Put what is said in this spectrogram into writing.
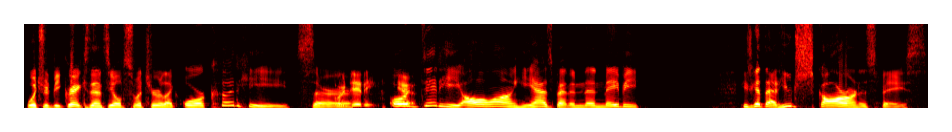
which would be great because then it's the old switcheroo, like, or could he, sir? Or did he? Or Yeah. did he? All along, he has been. And then maybe he's got that huge scar on his face.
